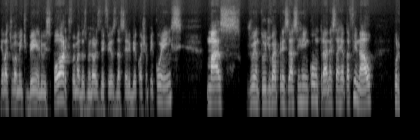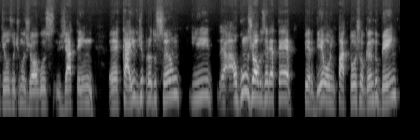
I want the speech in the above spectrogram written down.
relativamente bem ali o esporte, foi uma das melhores defesas da Série B com a Chapecoense, mas Juventude vai precisar se reencontrar nessa reta final, porque os últimos jogos já têm é, caído de produção e é, alguns jogos ele até perdeu ou empatou jogando bem,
